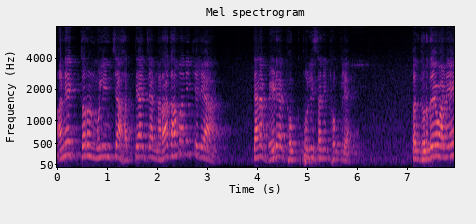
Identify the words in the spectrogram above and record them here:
अनेक तरुण मुलींच्या हत्या ज्या नराधामाने केल्या. त्यांना भेड्या ठोक पोलिसांनी ठोकल्या. पण दुर्दैवाने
